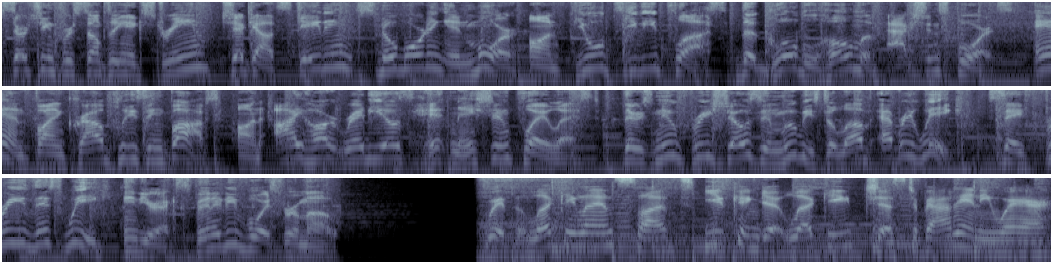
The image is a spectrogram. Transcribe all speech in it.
Searching for something extreme? Check out skating, snowboarding, and more on Fuel TV Plus, the global home of action sports. And find crowd-pleasing bops on iHeartRadio's Hit Nation playlist. There's new free shows and movies to love every week. Say free this week in your Xfinity voice remote. With the Lucky Land slots, you can get lucky just about anywhere.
